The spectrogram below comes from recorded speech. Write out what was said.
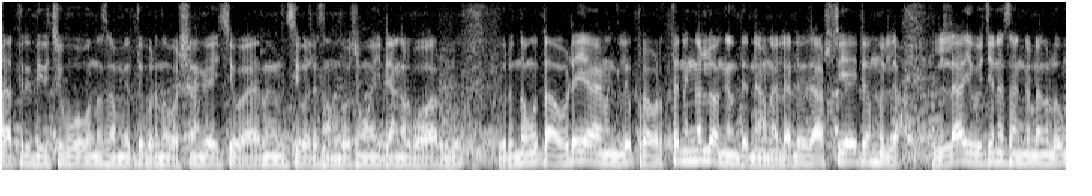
രാത്രി തിരിച്ചു പോകുന്ന സമയത്ത് ഇവിടുന്ന് ഭക്ഷണം കഴിച്ച് വയറിന് കളിച്ച് വല്ല സന്തോഷമായിട്ട് ഞങ്ങൾ പോകാറുള്ളൂ. ദുരന്തമുഖത്ത് അവിടെയാണെങ്കിൽ പ്രവർത്തനങ്ങളിലും അങ്ങനെ തന്നെയാണ്. അല്ലാണ്ട് രാഷ്ട്രീയമായിട്ടൊന്നുമില്ല. എല്ലാ യുവജന സംഘടനകളും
